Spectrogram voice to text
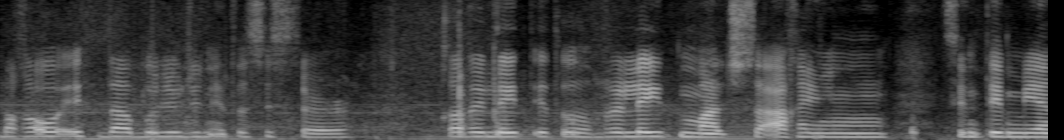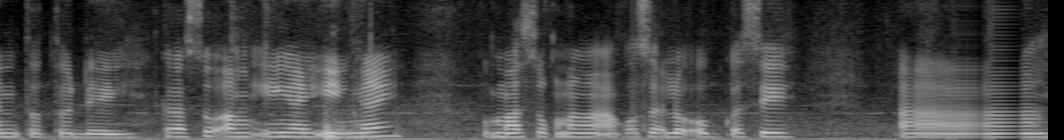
baka OFW din ito si Sir. Ka-relate ito, relate much sa aking sentimiento today. Kaso ang ingay-ingay, pumasok na nga ako sa loob kasi ah,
